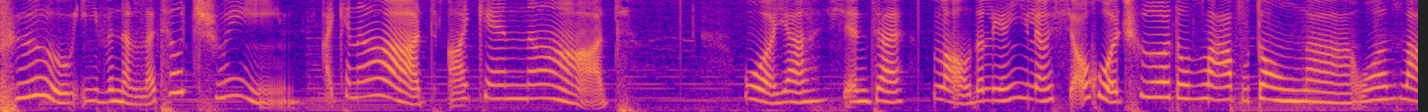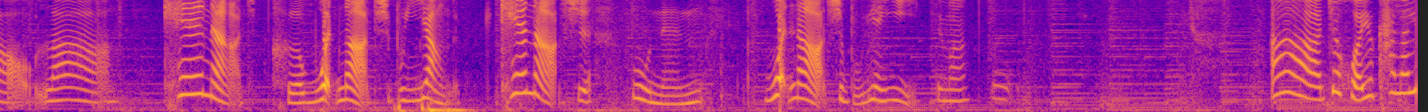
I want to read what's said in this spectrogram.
pull even a little train. I cannot. I cannot. 我呀，现在老的连一辆小火车都拉不动了，我老了。Cannot 和 would not 是不一样的。Cannot 是不能， What not 是不愿意，对吗？嗯。 啊，这会儿又开了另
